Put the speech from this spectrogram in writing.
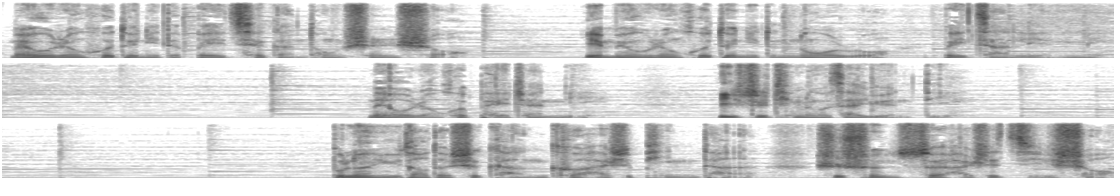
没有人会对你的悲切感同身受，也没有人会对你的懦弱倍加怜悯。没有人会陪着你，一直停留在原地。不论遇到的是坎坷还是平坦，是顺遂还是棘手，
